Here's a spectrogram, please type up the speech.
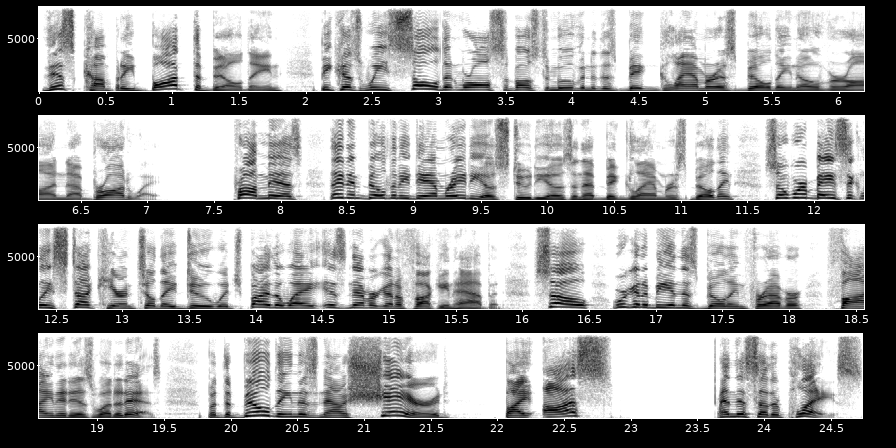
this company bought the building because we sold it and we're all supposed to move into this big glamorous building over on uh, Broadway. Problem is, they didn't build any damn radio studios in that big glamorous building, so we're basically stuck here until they do, which, by the way, is never gonna fucking happen. So we're gonna be in this building forever. Fine, it is what it is. But the building is now shared by us and this other place.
